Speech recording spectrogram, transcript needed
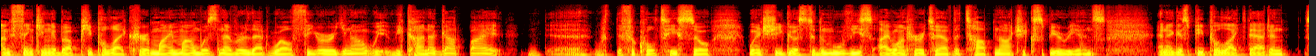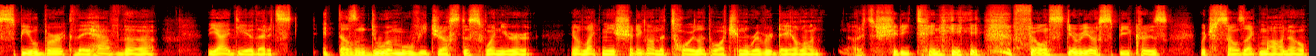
I'm thinking about people like her. My mom was never that wealthy, or, you know, we, we kind of got by uh, with difficulty. So when she goes to the movies, I want her to have the top notch experience. And I guess people like that and Spielberg, they have the the idea that it's it doesn't do a movie justice when you're you know like me shitting on the toilet watching Riverdale on uh, shitty tinny phone stereo speakers, which sounds like mono.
